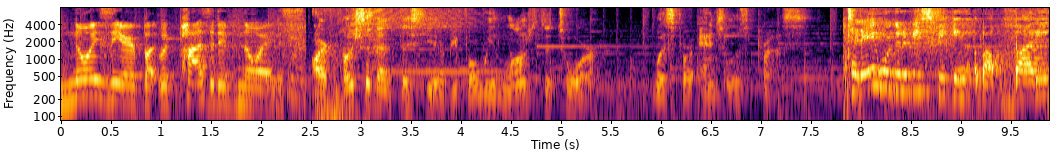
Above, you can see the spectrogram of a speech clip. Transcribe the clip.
noisier, but with positive noise. Our first event this year before we launched the tour was for Angelus Press. Today we're gonna be speaking about body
